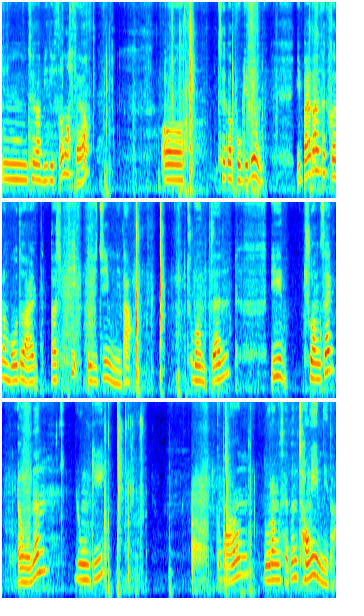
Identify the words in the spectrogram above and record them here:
음, 제가 미리 써놨어요. 어, 제가 보기론 이 빨간 색깔은 모두 알다시피 의지입니다. 두 번째는 이 주황색 영혼은 용기. 그 다음 노란색은 정의입니다.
